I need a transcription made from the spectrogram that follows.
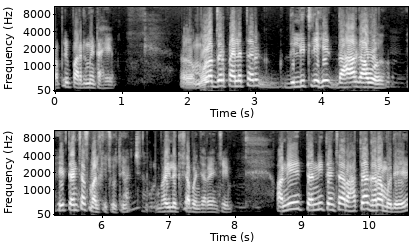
आपली पार्लमेंट आहे मुळात जर पाहिलं तर दिल्लीतली हे दहा गावं हे त्यांच्याच मालकीची होती. भाई लखीशा बंजारा यांची. आणि त्यांनी त्यांच्या राहत्या घरामध्ये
